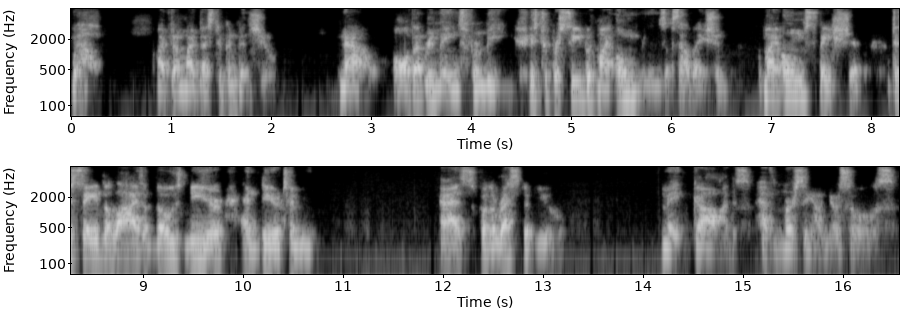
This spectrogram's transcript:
Well, I've done my best to convince you. Now, all that remains for me is to proceed with my own means of salvation, my own spaceship, to save the lives of those near and dear to me. As for the rest of you, may God have mercy on your souls.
